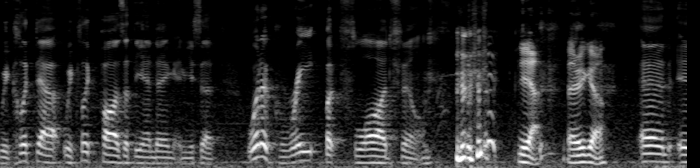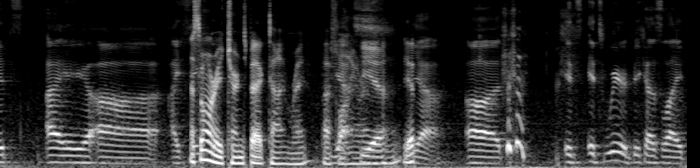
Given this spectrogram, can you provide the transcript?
we clicked out, we clicked pause at the ending, and you said, "What a great but flawed film." Yeah, there you go. and it's I uh I think That's the one where he turns back time, right? By flying Yes. around. Yeah. Yep. Yeah. Uh, it's it's weird because like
